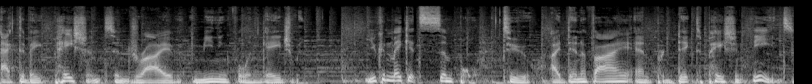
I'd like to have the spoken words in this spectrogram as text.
activate patients, and drive meaningful engagement. You can make it simple to identify and predict patient needs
